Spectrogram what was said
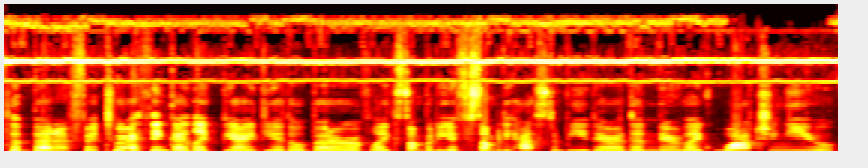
the benefit to it. I think I like the idea though better of like somebody if somebody has to be there, then they're like watching you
